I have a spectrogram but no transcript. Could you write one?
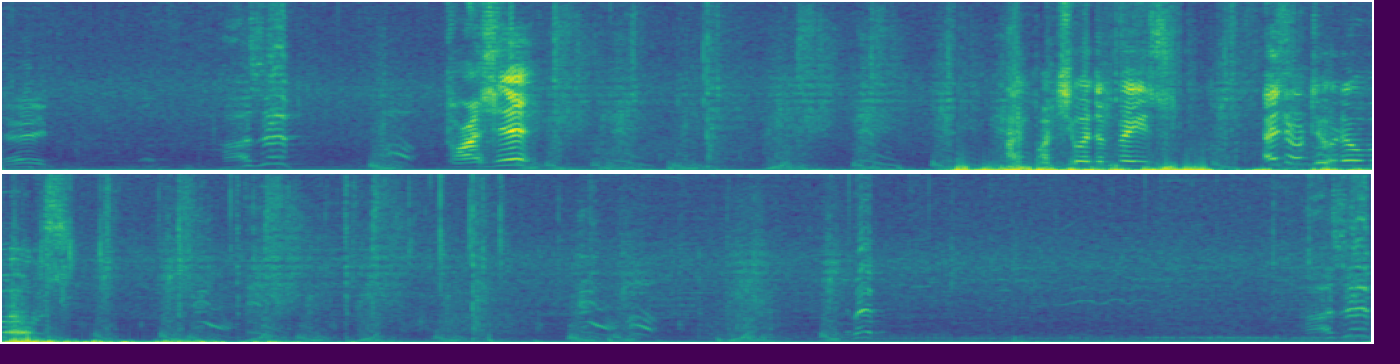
Hey. Pause it. Pause it. I punch you in the face. Don't do no moves. Come in. Pause it.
